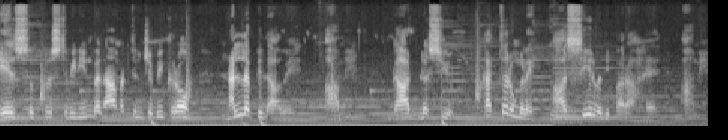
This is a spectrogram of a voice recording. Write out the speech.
இயேசு கிறிஸ்துவின் இன்ப நாமத்தில் ஜெபிக்கிறோம். நல்ல பிதாவே ஆமே காட் பிளஸ் யூ கத்தர் உங்களை ஆசீர்வதிப்பாராக. ஆமே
